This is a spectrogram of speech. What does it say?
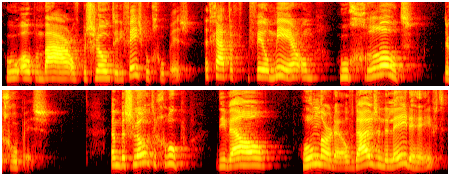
hoe openbaar of besloten die Facebookgroep is. Het gaat toch veel meer om hoe groot de groep is. Een besloten groep die wel honderden of duizenden leden heeft,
